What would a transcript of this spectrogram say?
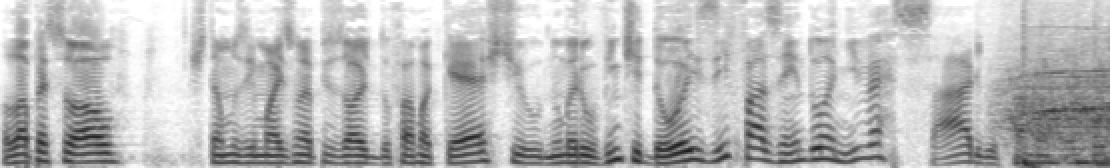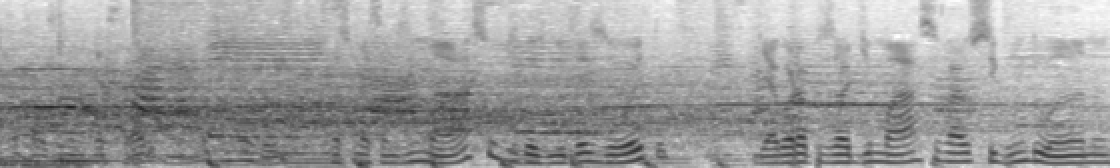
Olá, pessoal. Estamos em mais um episódio do PharmaCast, o número 22, e fazendo aniversário. O PharmaCast está fazendo aniversário Nós começamos em março de 2018 e agora o episódio de março vai o segundo ano.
